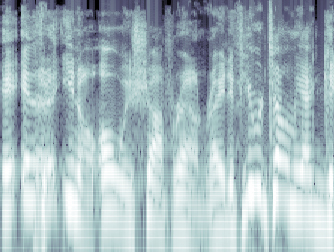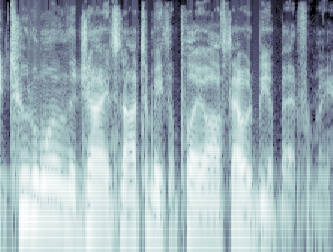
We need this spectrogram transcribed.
And, and, uh, you know, always shop around, right? If you were telling me I could get two to one on the Giants not to make the playoffs, that would be a bet for me.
